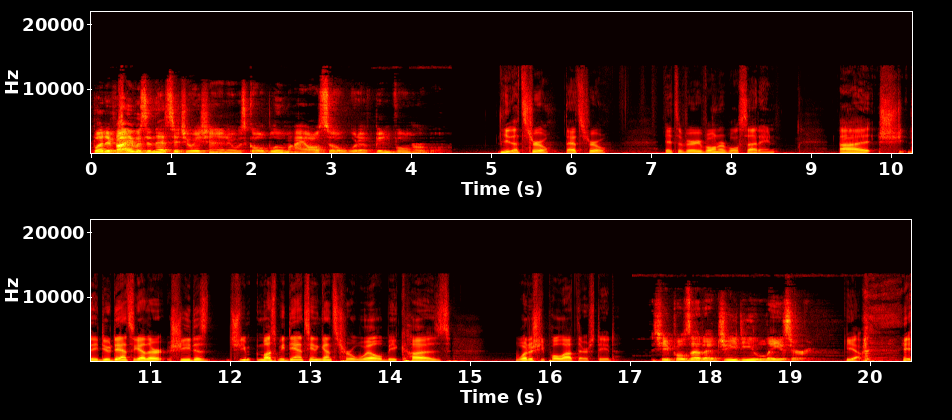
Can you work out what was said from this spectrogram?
but if I was in that situation and it was Goldblum, I also would have been vulnerable. Yeah, that's true. That's true. It's a very vulnerable setting. Uh, she, they do dance together. She does. She must be dancing against her will because what does she pull out there, Steed? She pulls out a GD laser. Yeah, yeah,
